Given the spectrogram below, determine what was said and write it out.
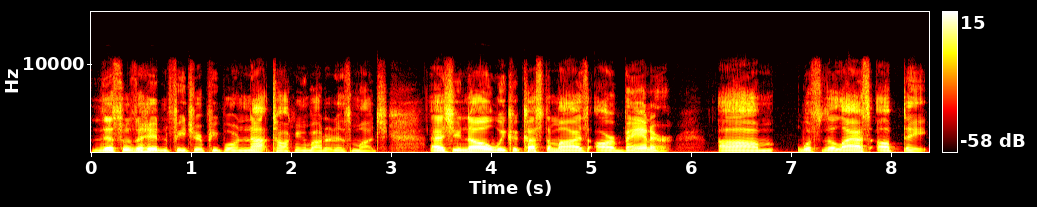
This was a hidden feature. People are not talking about it as much. As you know, we could customize our banner um, with the last update.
